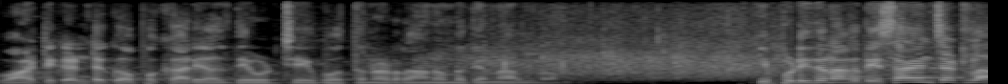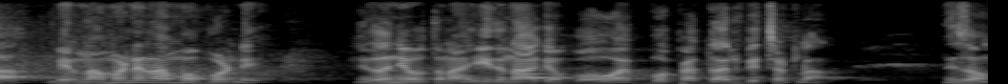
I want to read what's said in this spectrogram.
వాటికంటే గొప్ప కార్యాలు దేవుడు చేయబోతున్నాడు రానున్న దినాల్లో. ఇప్పుడు ఇది నాకు దిశాయించట్లా. మీరు నమ్మండి నమ్మపోండి నిజం చెబుతున్నా ఇది నాకే ఓ అబ్బో పెద్ద అనిపించట్లా. నిజం.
